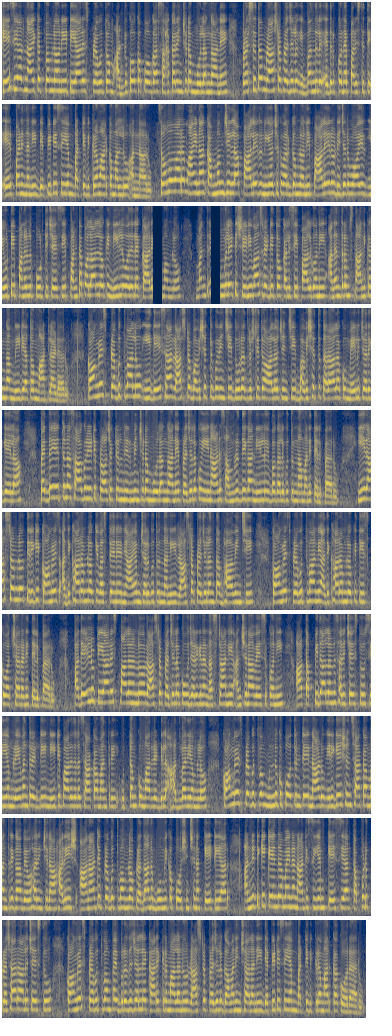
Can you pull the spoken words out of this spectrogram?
కేసీఆర్ నాయకత్వంలోని టీఆర్ఎస్ ప్రభుత్వం అడ్డుకోకపోగా సహకరించడం మూలంగానే ప్రస్తుతం రాష్ట్ర ప్రజలు ఇబ్బందులు ఎదుర్కొనే పరిస్థితి ఏర్పడిందని డిప్యూటీ సీఎం పట్టి విక్రమార్కమల్లు అన్నారు. సోమవారం ఆయన ఖమ్మం జిల్లా పాలేరు నియోజకవర్గంలోని పాలేరు రిజర్వాయర్ యూటీ పనులు పూర్తి చేసి పంట పొలాల్లోకి నీళ్ళు వదిలే కార్యక్రమంలో మంత్రి పొంగులేటి శ్రీనివాస్ రెడ్డితో కలిసి పాల్గొని అనంతరం స్థానికంగా మీడియాతో మాట్లాడారు. కాంగ్రెస్ ప్రభుత్వాలు ఈ దేశ రాష్ట్ర భవిష్యత్తు గురించి దూరదృష్టితో ఆలోచించి భవిష్యత్తు తరాలకు మేలు జరిగేలా పెద్ద ఎత్తున సాగునీటి ప్రాజెక్టులు నిర్మించడం మూలంగానే ప్రజలకు ఈనాడు సమృద్ధిగా నీళ్ళు ఇవ్వగలుగుతున్నామని తెలిపారు. ఈ రాష్ట్రంలో తిరిగి కాంగ్రెస్ అధికారంలోకి వస్తేనే న్యాయం జరుగుతుందని రాష్ట్ర ప్రజలంతా భావించి కాంగ్రెస్ ప్రభుత్వాన్ని అధికారంలోకి తీసుకువచ్చారని తెలిపారు. పదేళ్ళు టీఆర్ఎస్ పాలనలో రాష్ట్ర ప్రజలకు జరిగిన నష్టాన్ని అంచనా వేసుకొని ఆ తప్పిదాలను సరిచేస్తూ సీఎం రేవంత్ రెడ్డి నీటిపారుదల శాఖ మంత్రి ఉత్తమ్ కుమార్ రెడ్డిల ఆధ్వర్యంలో కాంగ్రెస్ ప్రభుత్వం ముందుకు పోతుంటే నాడు ఇరిగేషన్ శాఖ మంత్రిగా వ్యవహరించిన హరీష్ ఆనాటి ప్రభుత్వంలో ప్రధాన భూమిక పోషించిన కేటీఆర్ అన్నిటికీ కేంద్రమైన నాటి సీఎం కేసీఆర్ తప్పుడు ప్రచారాలు చేస్తూ కాంగ్రెస్ ప్రభుత్వంపై బురద జల్లే కార్యక్రమాలను రాష్ట్ర ప్రజలు గమనించాలని డిప్యూటీ సీఎం బట్టి విక్రమార్క కోరారు.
